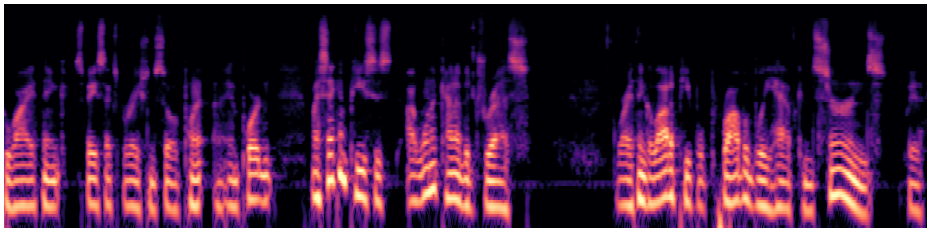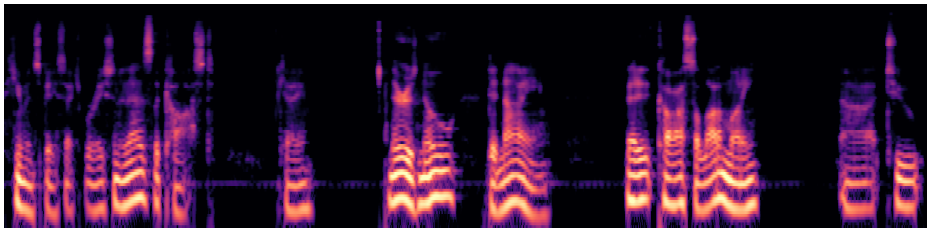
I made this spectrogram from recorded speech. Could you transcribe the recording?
to why I think space exploration is so uh, important. My second piece is I want to kind of address where I think a lot of people probably have concerns with human space exploration, and that is the cost. Okay, there is no denying that it costs a lot of money uh, to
